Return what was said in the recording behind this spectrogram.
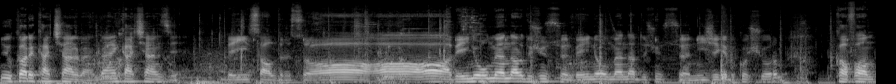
Yukarı kaçar ben. Ben kaçan zi. Beyin saldırısı. Aa, aa. Beyni olmayanlar düşünsün. Beyni olmayanlar düşünsün. Ninja gibi koşuyorum. Kafam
